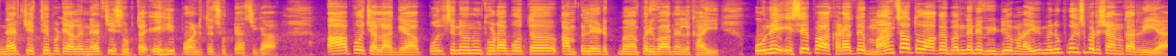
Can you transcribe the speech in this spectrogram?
ਨਹਿਰ 'ਚ ਇੱਥੇ ਪਟਿਆਲਾ ਨਹਿਰ 'ਚ ਹੀ ਸੁੱਟਤਾ ਇਹੀ ਪੁਆਇੰਟ ਤੇ ਸੁੱਟਿਆ ਸੀਗਾ। ਆਪ ਉਹ ਚਲਾ ਗਿਆ ਪੁਲਿਸ ਨੇ ਉਹਨੂੰ ਥੋੜਾ ਬਹੁਤ ਕੰਪਲੇਂਟ ਪਰਿਵਾਰ ਨੇ ਲਿਖਾਈ। ਉਹਨੇ ਇਸੇ ਭਾਖੜਾ ਤੇ ਮਾਨਸਾ ਤੋਂ ਆ ਕੇ ਬੰਦੇ ਨੇ ਵੀਡੀਓ ਬਣਾਈ ਵੀ ਮੈਨੂੰ ਪੁਲਿਸ ਪਰੇਸ਼ਾਨ ਕਰ ਰਹੀ ਹੈ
